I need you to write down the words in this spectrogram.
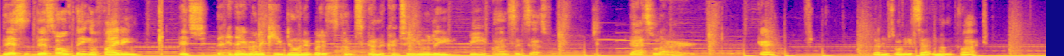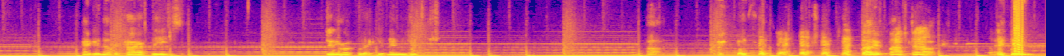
This this whole thing of fighting, it's they're going to keep doing it, but it's going to continually be unsuccessful. That's what I heard. Okay, 7:27 on the clock. Can I get another car, please? General Collective Energy. Oh, I thought it popped out.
